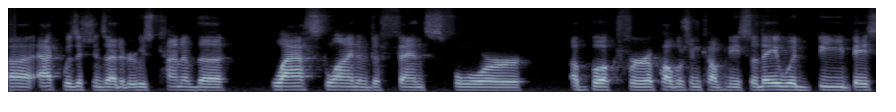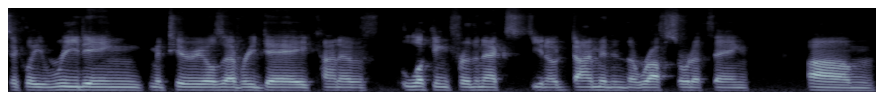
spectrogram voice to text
uh, acquisitions editor who's kind of the last line of defense for a book for a publishing company. So they would be basically reading materials every day, kind of looking for the next, you know, diamond in the rough sort of thing. Um,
